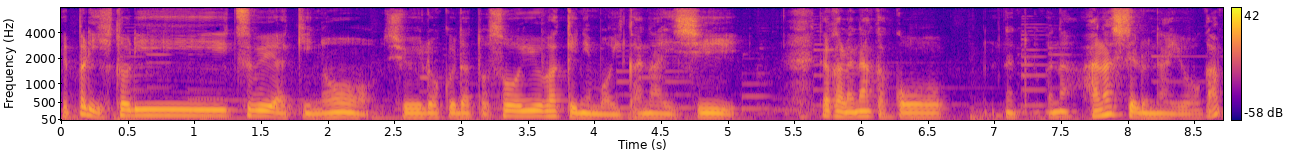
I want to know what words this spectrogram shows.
やっぱり一人つぶやきの収録だとそういうわけにもいかないしだからなんかこう何て言うのかな話してる内容が、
